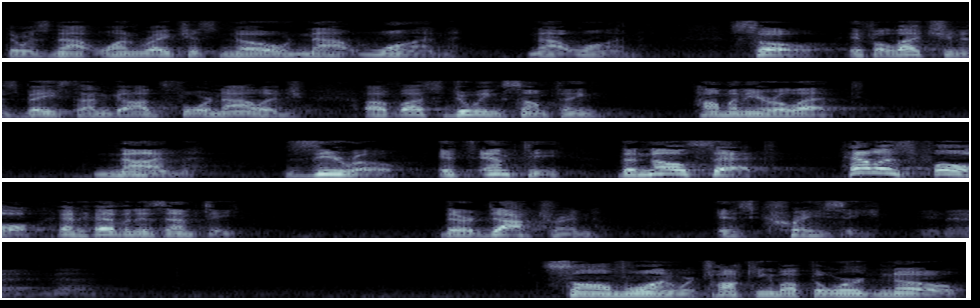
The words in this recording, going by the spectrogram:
There was not one righteous? No, not one. Not one. So, if election is based on God's foreknowledge of us doing something, how many are elect? None. Zero. It's empty. The null set. Hell is full and heaven is empty. Their doctrine is crazy. Amen. Amen. Psalm 1, we're talking about the word know.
